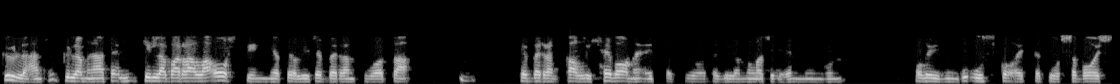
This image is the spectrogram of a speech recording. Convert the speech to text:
kyllähän, kyllä minä sen sillä varalla ostin ja se oli sen verran, tuota, sen verran kallis hevonen, että tuota, kyllä mulla siihen niin kuin, oli niin kuin usko, että tuossa voisi,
